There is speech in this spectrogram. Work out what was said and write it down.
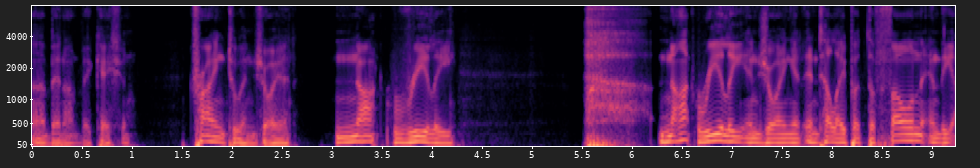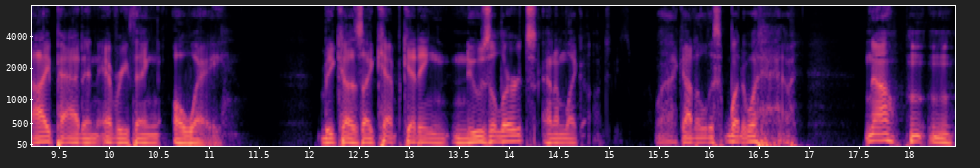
I've been on vacation. Trying to enjoy it. Not really not really enjoying it until i put the phone and the ipad and everything away because i kept getting news alerts and i'm like oh, geez, well, i gotta listen what what no mm-mm.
